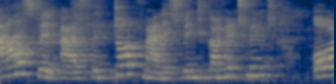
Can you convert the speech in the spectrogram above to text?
as well as the top management commitment or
